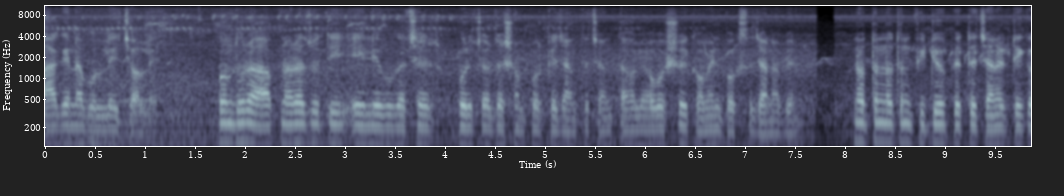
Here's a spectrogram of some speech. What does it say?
লাগে না বললেই চলে। বন্ধুরা, আপনারা যদি এই লেবু গাছের পরিচর্যা সম্পর্কে জানতে চান, তাহলে অবশ্যই কমেন্ট বক্সে জানাবেন। নতুন নতুন ভিডিও পেতে চ্যানেলটিকে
